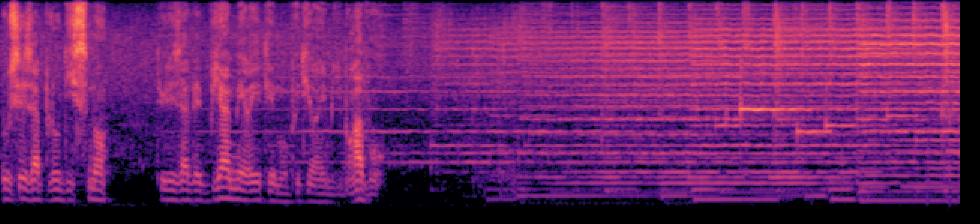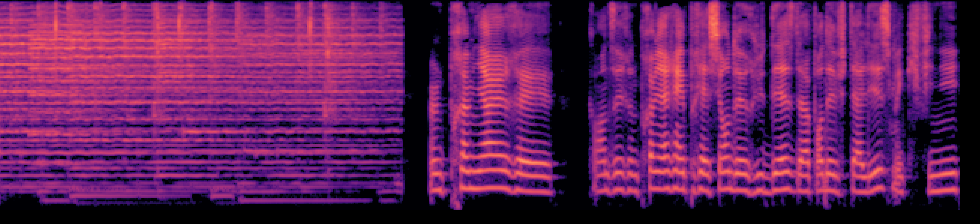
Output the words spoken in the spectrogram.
Tous ces applaudissements, tu les avais bien mérités, mon petit Rémi. Bravo. Une première, euh, comment dire, une première impression de rudesse de la part de Vitalis, mais qui finit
